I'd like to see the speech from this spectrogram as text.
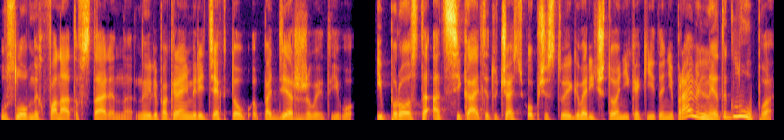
условных фанатов Сталина, ну или, по крайней мере, тех, кто поддерживает его. И просто отсекать эту часть общества и говорить, что они какие-то неправильные, это глупо.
